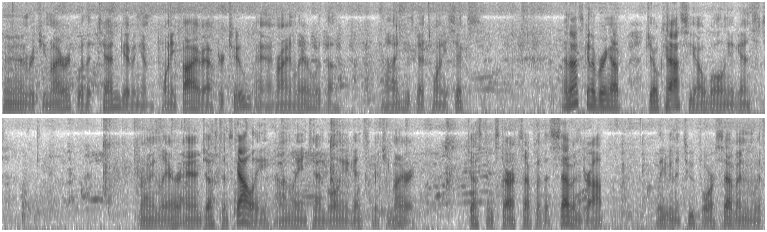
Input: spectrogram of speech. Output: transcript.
And Richie Myrick with a 10, giving him 25 after 2, and Ryan Lehr with a 9, he's got 26. And that's going to bring up Joe Cascio bowling against Ryan Lehr and Justin Scali on lane 10 bowling against Richie Myrick. Justin starts off with a 7 drop, leaving the 2-4-7 with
